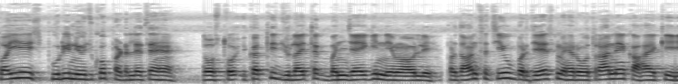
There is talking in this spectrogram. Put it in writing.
तो आइए इस पूरी न्यूज़ को पढ़ लेते हैं। दोस्तों, इकतीस जुलाई तक बन जाएगी नियमावली। प्रधान सचिव ब्रजेश मेहरोत्रा ने कहा है कि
